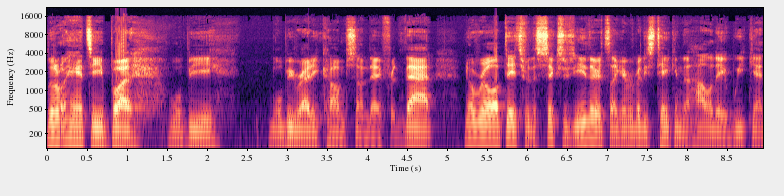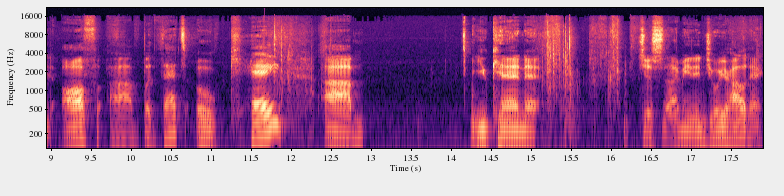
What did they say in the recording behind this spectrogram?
little antsy, but we'll be we'll be ready come Sunday for that. No real updates for the Sixers either. It's like everybody's taking the holiday weekend off, uh, but that's okay. Um, you can just, I mean, enjoy your holiday.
